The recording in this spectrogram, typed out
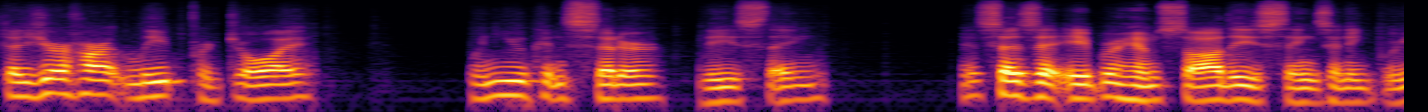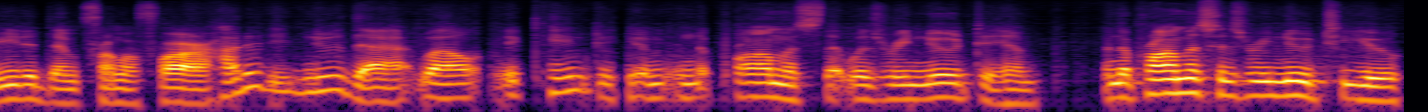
Does your heart leap for joy when you consider these things? It says that Abraham saw these things and he greeted them from afar. How did he do that? Well, it came to him in the promise that was renewed to him. And the promise is renewed to you,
